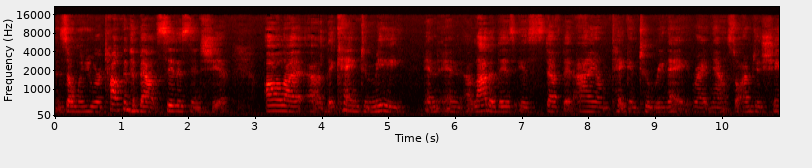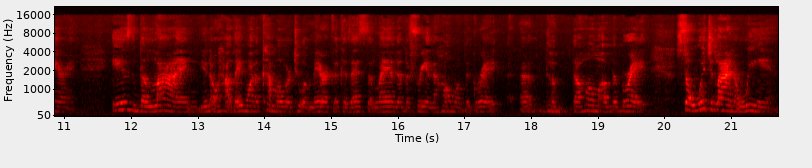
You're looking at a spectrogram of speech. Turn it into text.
And so when you were talking about citizenship, all I, uh, that came to me and and a lot of this is stuff that I am taking to Renae right now. So I'm just sharing. Is the line, you know, how they want to come over to America because that's the land of the free and the home of the great, uh, the the home of the brave. So which line are we in?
